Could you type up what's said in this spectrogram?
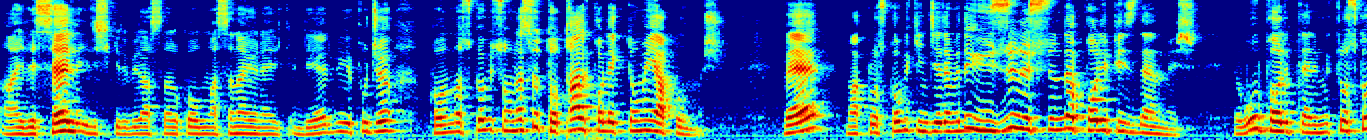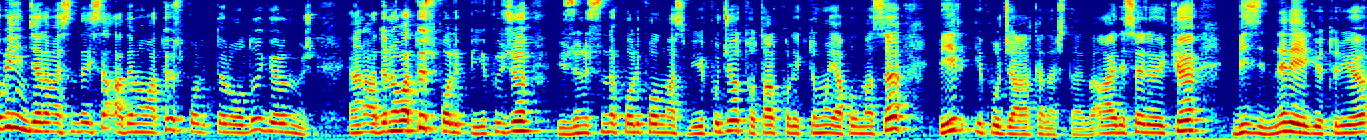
ailesel ilişkili bir hastalık olmasına yönelik diğer bir ipucu. Kolonoskopi sonrası total kolektomi yapılmış. Ve makroskopik incelemede yüzün üstünde polip izlenmiş. Ve bu poliplerin mikroskopi incelemesinde ise adenomatöz polipler olduğu görülmüş. Yani adenomatöz polip bir ipucu, yüzün üstünde polip olması bir ipucu, total kolektomi yapılması bir ipucu arkadaşlar. Ve ailesel öykü bizi nereye götürüyor?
